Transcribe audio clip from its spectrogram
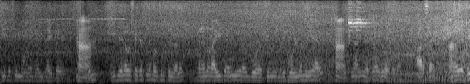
ही तशी मोगऱ्या काही टाईप आहे. हां. ही गेल्या वर्षी याच्यातले भरपूर सेल झाले. कारण याला लाइट आणि गो सिल म्हणजे गोल्डन हे आहे. हां. आणि ह्याचा हे आहे. आरसा आहे. त्यामुळे याची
